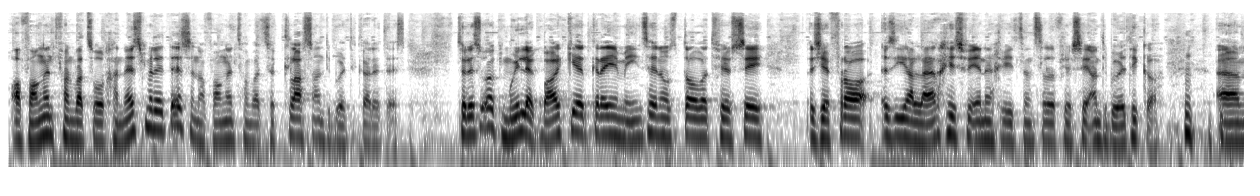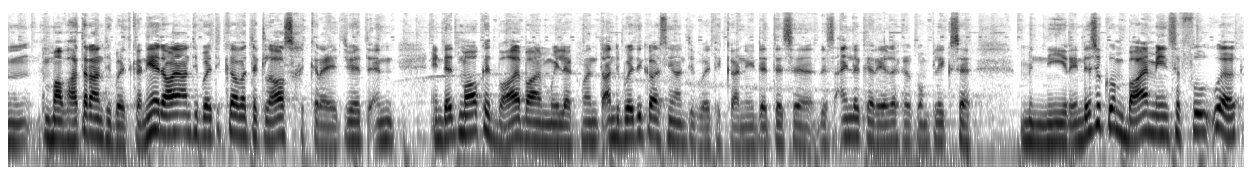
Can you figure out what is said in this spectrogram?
afhangend van wat se organisme dit is en afhangend van wat se klas antibiotika dit is. So dis ook moeilik. Baie keer kry jy mense in ons hospitaal wat vir jou sê as jy vra is jy allergies vir enigiets dan sal hulle vir jou sê antibiotika. Ehm um, maar watter antibiotika? Nee, daai antibiotika wat ek laas gekry het, weet en en dit maak dit baie baie moeilik want antibiotika is nie antibiotika nie. Dit is 'n dis eintlik 'n redelike komplekse manier en dis hoekom baie mense voel ook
